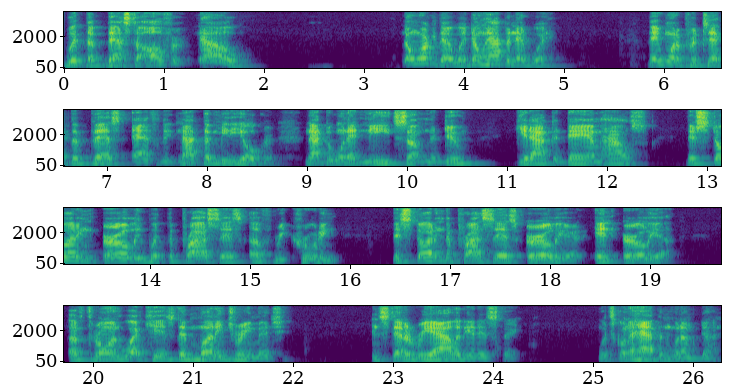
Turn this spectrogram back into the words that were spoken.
with the best to offer. No. Don't work it that way. Don't happen that way. They want to protect the best athlete, not the mediocre, not the one that needs something to do, get out the damn house. They're starting early with the process of recruiting. They're starting the process earlier and earlier of throwing what kids the money dream at you instead of reality of this thing. What's going to happen when I'm done?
